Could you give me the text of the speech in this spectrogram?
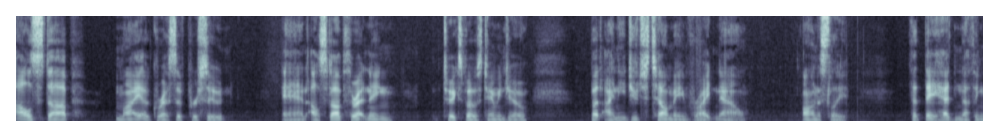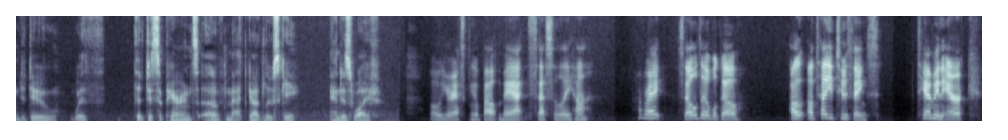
I'll stop my aggressive pursuit and I'll stop threatening to expose Tammy Jo, but I need you to tell me right now, honestly, that they had nothing to do with the disappearance of Matt Godlewski and his wife. Oh, you're asking about Matt, Cecily, huh? All right. Zelda will go. I'll, I'll tell you two things. Tammy and Eric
